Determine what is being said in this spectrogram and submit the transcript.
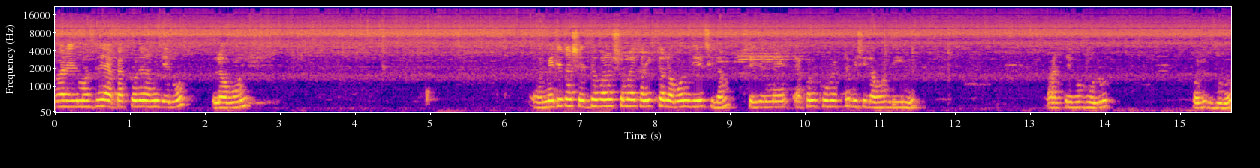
এবার এর মধ্যে এক এক করে আমি দেব লবণ। মেটেটা সেদ্ধ করার সময় খানিকটা লবণ দিয়েছিলাম, সেই জন্যে এখন খুব একটা বেশি লবণ দিইনি। আর দেবো হলুদ হলুদ গুঁড়ো।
